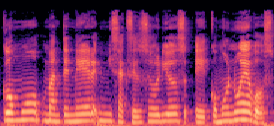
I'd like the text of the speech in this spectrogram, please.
cómo mantener mis accesorios eh, como nuevos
